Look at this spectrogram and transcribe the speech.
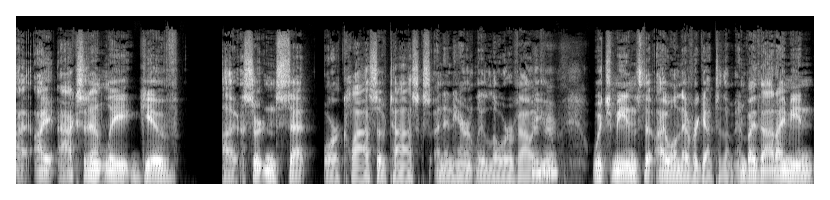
I, I accidentally give a certain set or class of tasks an inherently lower value, mm-hmm. which means that I will never get to them. And by that, I mean,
